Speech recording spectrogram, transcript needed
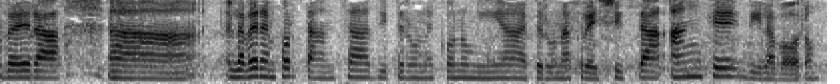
vera, eh, la vera importanza di, per un'economia e per una crescita anche di lavoro.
